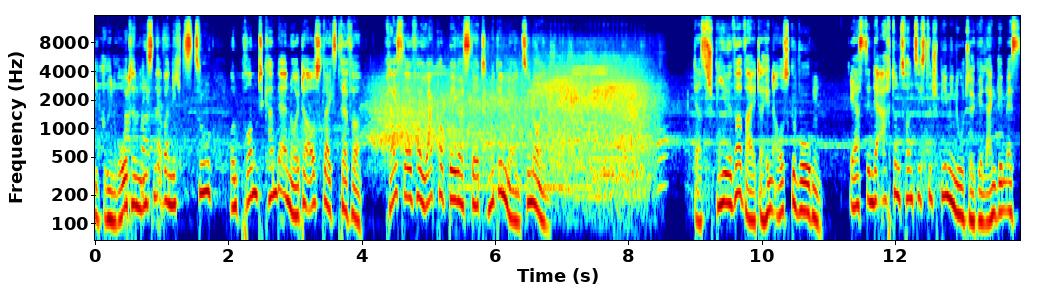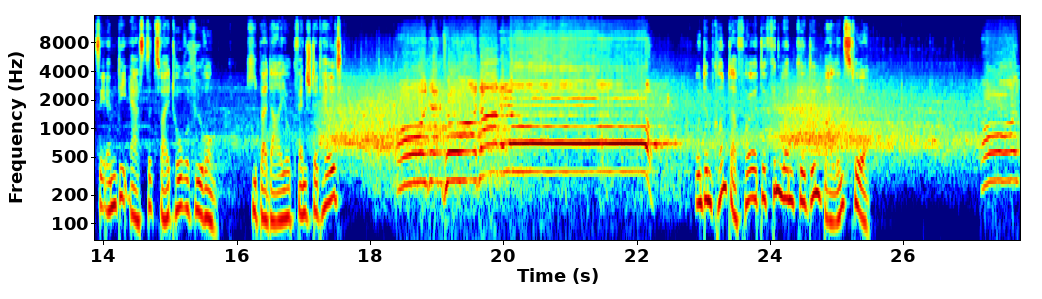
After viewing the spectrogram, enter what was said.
Die Grün-Roten ließen aber nichts zu und prompt kam der erneute Ausgleichstreffer. Kreisläufer Jakob Begerstedt mit dem 9 zu 9. Das Spiel war weiterhin ausgewogen. Erst in der 28. Spielminute gelang dem SCM die erste Zwei-Tore-Führung. Keeper Dario Quenstedt hält. Und im Tor Dario! Und im Konter feuerte Finn Lemke den Ball ins Tor. Und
